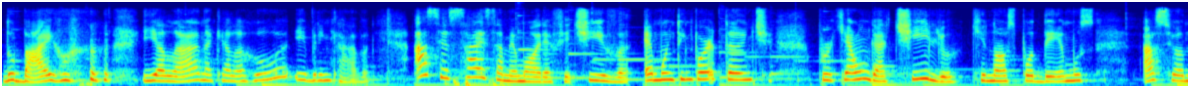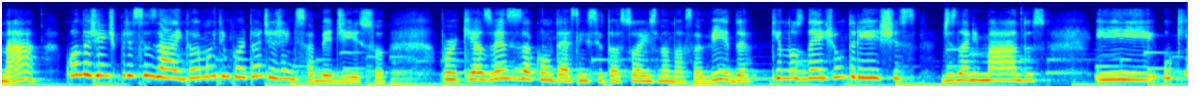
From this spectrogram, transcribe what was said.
do bairro, ia lá naquela rua e brincava. Acessar essa memória afetiva é muito importante, porque é um gatilho que nós podemos acionar quando a gente precisar. Então é muito importante a gente saber disso, porque às vezes acontecem situações na nossa vida que nos deixam tristes, desanimados e o que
